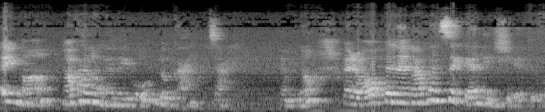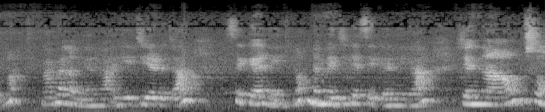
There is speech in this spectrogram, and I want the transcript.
အဲ့မှာငါးဖက်လုပ်ငန်းတွေကိုလုပ်ကိုင်ကြတယ်။ဟုတ်နော်။အဲ့တော့ပင်လယ်ငါးဖက်စိတ်ကမ်းနေရှိတယ်သူတို့နော်။ငါးဖက်လုပ်ငန်းကအရေးကြီးတဲ့အတွက်ကြောင့်စိတ်ကမ်းနေနော်နာမည်ကြီးတဲ့စိတ်ကမ်းတွေကရနောင်ချုံ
